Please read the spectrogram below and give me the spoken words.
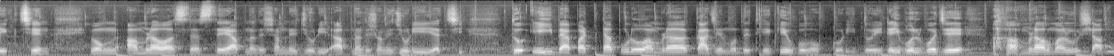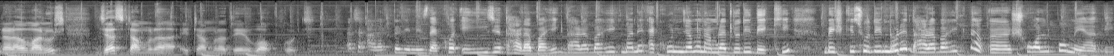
দেখছেন এবং আমরাও আস্তে আস্তে আপনাদের সামনে জড়িয়ে, আপনাদের সঙ্গে জড়িয়ে যাচ্ছি। তো এই ব্যাপারটা পুরো আমরা কাজের মধ্যে থেকে উপভোগ করি। তো এটাই বলব যে, আমরাও মানুষ, আপনারাও মানুষ জাস্ট আমরা, এটা আমাদের ওয়াক করছি। আচ্ছা আরেকটা জিনিস দেখো, এই যে ধারাবাহিক ধারাবাহিক মানে এখন যেমন আমরা যদি দেখি, বেশ কিছুদিন ধরে ধারাবাহিক না স্বল্প মেয়াদি।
